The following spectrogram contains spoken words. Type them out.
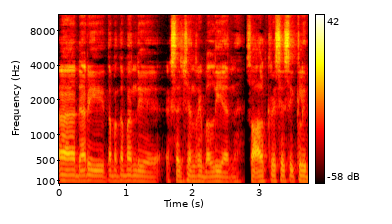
uh, dari teman-teman di Extension Rebellion soal krisis iklim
